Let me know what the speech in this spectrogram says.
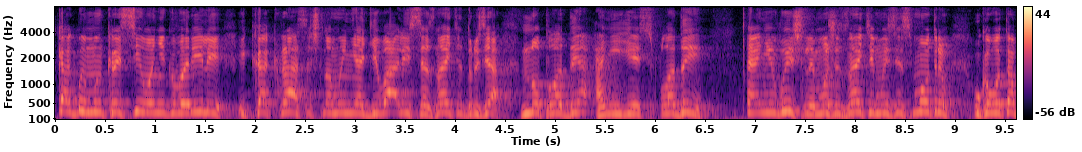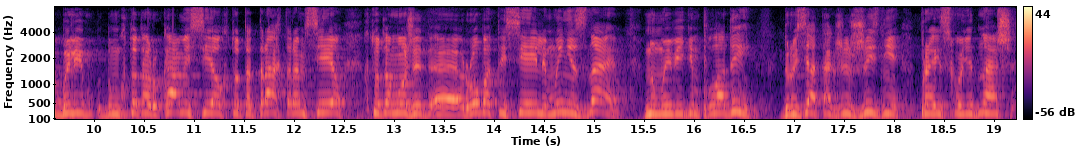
Как бы мы красиво не говорили и как красочно мы не одевались, а знаете, друзья, но плоды, они есть плоды. И они вышли, может, знаете, мы здесь смотрим, у кого-то были, кто-то руками сеял, кто-то трактором сеял, кто-то, может, э, роботы сеяли, мы не знаем, но мы видим плоды. Друзья, так же в жизни происходит наше.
